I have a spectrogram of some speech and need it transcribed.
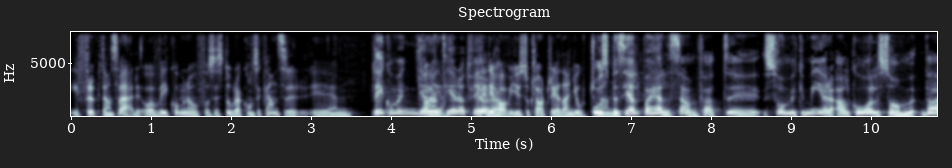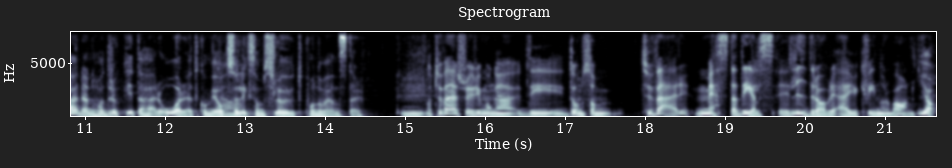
är fruktansvärd. Och vi kommer nog få se stora konsekvenser. Eh, Det kommer garanterat få Eller göra. det har vi ju såklart redan gjort. Och men- speciellt på hälsan, för att eh, så mycket mer alkohol som världen har druckit det här året kommer ju också liksom slå ut på någon vänster. Mm, och tyvärr så är det många, det, de som tyvärr mestadels eh, lider av det är ju kvinnor och barn. Ja.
